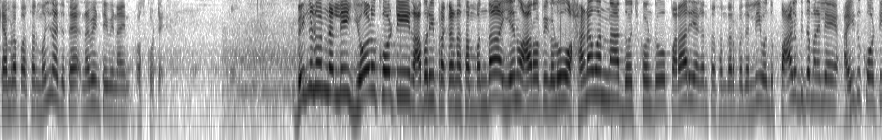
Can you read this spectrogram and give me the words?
ಕ್ಯಾಮ್ರಾ ಪರ್ಸನ್ ಮಂಜುನಾಥ್ ಜೊತೆ Naveen T V nine Hosakote. ಬೆಂಗಳೂರಿನಲ್ಲಿ ಏಳು ಕೋಟಿ ರಾಬರಿ ಪ್ರಕರಣ ಸಂಬಂಧ ಏನು ಆರೋಪಿಗಳು ಹಣವನ್ನು ದೋಚಿಕೊಂಡು ಪರಾರಿಯಾಗಂಥ ಸಂದರ್ಭದಲ್ಲಿ ಒಂದು ಪಾಳು ಬಿದ್ದ ಮನೆಯಲ್ಲಿ ಐದು ಕೋಟಿ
